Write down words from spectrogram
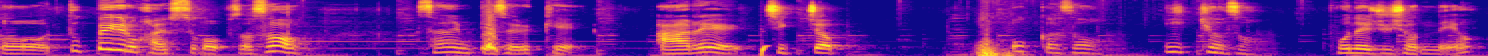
어, 뚝배기로 갈 수가 없어서 사장님께서 이렇게 알을 직접 볶아서 익혀서 보내주셨네요.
